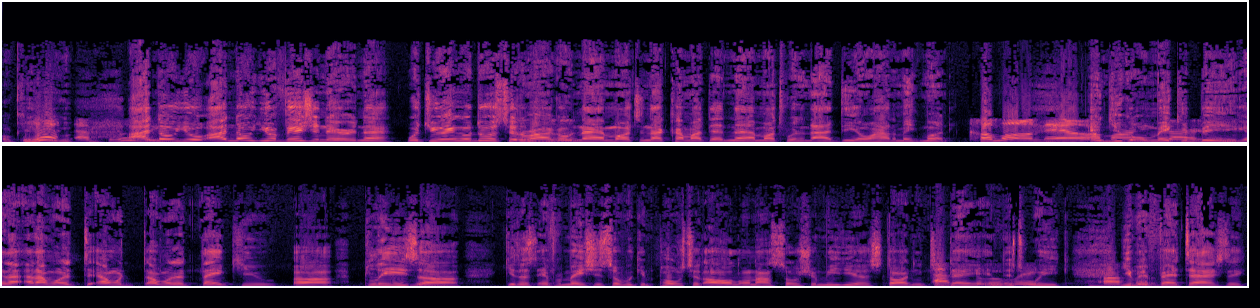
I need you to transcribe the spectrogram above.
Okay. Yes, You- absolutely. I know you. I know you're a visionary now. What you ain't gonna do is sit around Mm-hmm. go nine months and not come out that nine months with an idea on how to make money. Come on now. and I'm you gonna make it big. And I, and I want to, I want, I want to thank you. Uh, please, Mm-hmm. uh, get us information so we can post it all on our social media starting today and this Absolutely. week. You've been fantastic.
